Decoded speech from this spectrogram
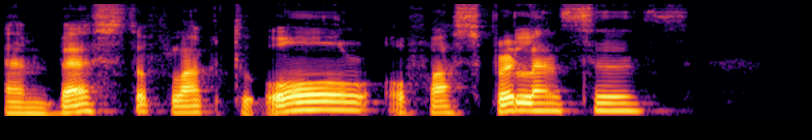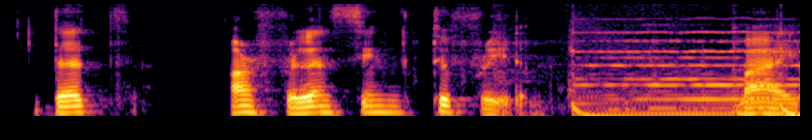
and best of luck to all of us freelancers that are freelancing to freedom. Bye.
